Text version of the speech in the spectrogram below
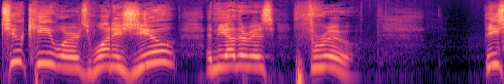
Two key words one is you, and the other is through. These,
